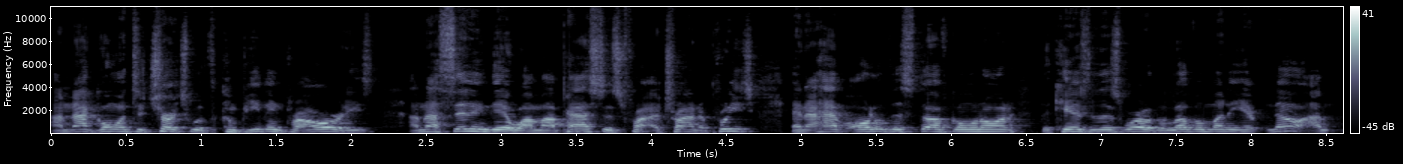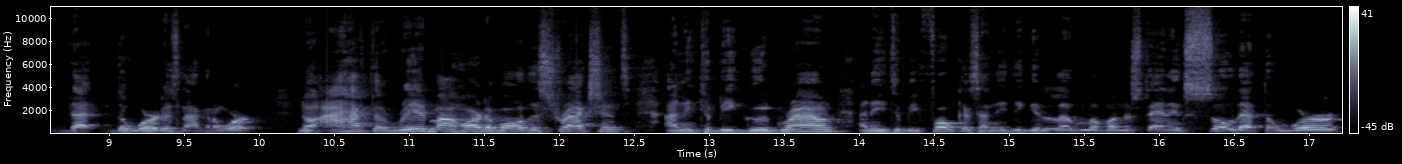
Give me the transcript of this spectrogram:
I'm not going to church with competing priorities. I'm not sitting there while my pastor's try, trying to preach and I have all of this stuff going on, the cares of this world, the love of money. No, I'm, that the word is not going to work. No, I have to rid my heart of all distractions. I need to be good ground. I need to be focused. I need to get a level of understanding so that the word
